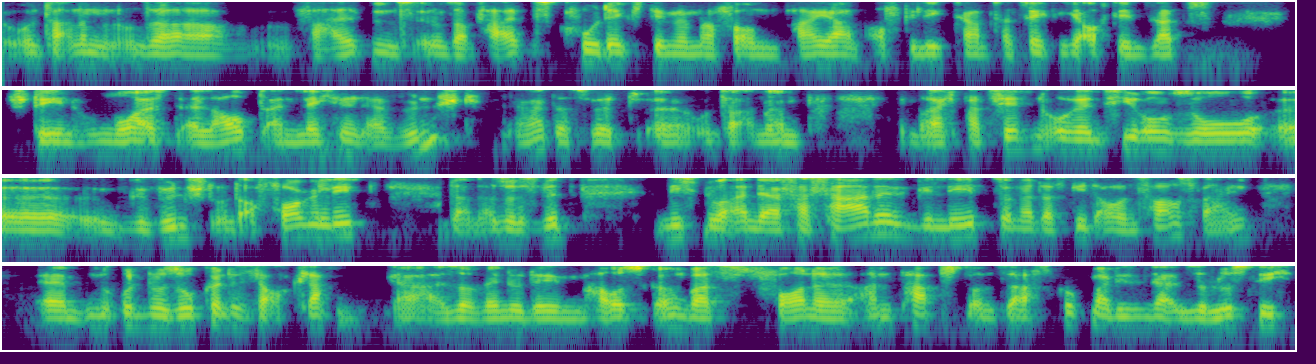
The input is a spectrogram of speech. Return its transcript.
unter anderem in unserer Verhaltens, in unserem Verhaltenskodex, den wir mal vor ein paar Jahren aufgelegt haben, tatsächlich auch den Satz stehen, Humor ist erlaubt, ein Lächeln erwünscht. Ja, das wird äh, unter anderem im Bereich Patientenorientierung so äh, gewünscht und auch vorgelebt. Dann, also das wird nicht nur an der Fassade gelebt, sondern das geht auch ins Haus rein. Ähm, und nur so könnte es ja auch klappen. Ja, also wenn du dem Haus irgendwas vorne anpappst und sagst, guck mal, die sind ja so lustig,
